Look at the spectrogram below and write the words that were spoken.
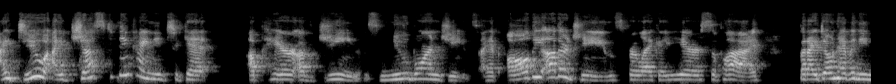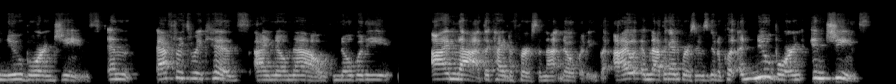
"I do. I just think I need to get a pair of jeans, newborn jeans. I have all the other jeans for like a year supply, but I don't have any newborn jeans. And after three kids, I know now nobody, I'm not the kind of person, not nobody, but I am not the kind of person who's going to put a newborn in jeans.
